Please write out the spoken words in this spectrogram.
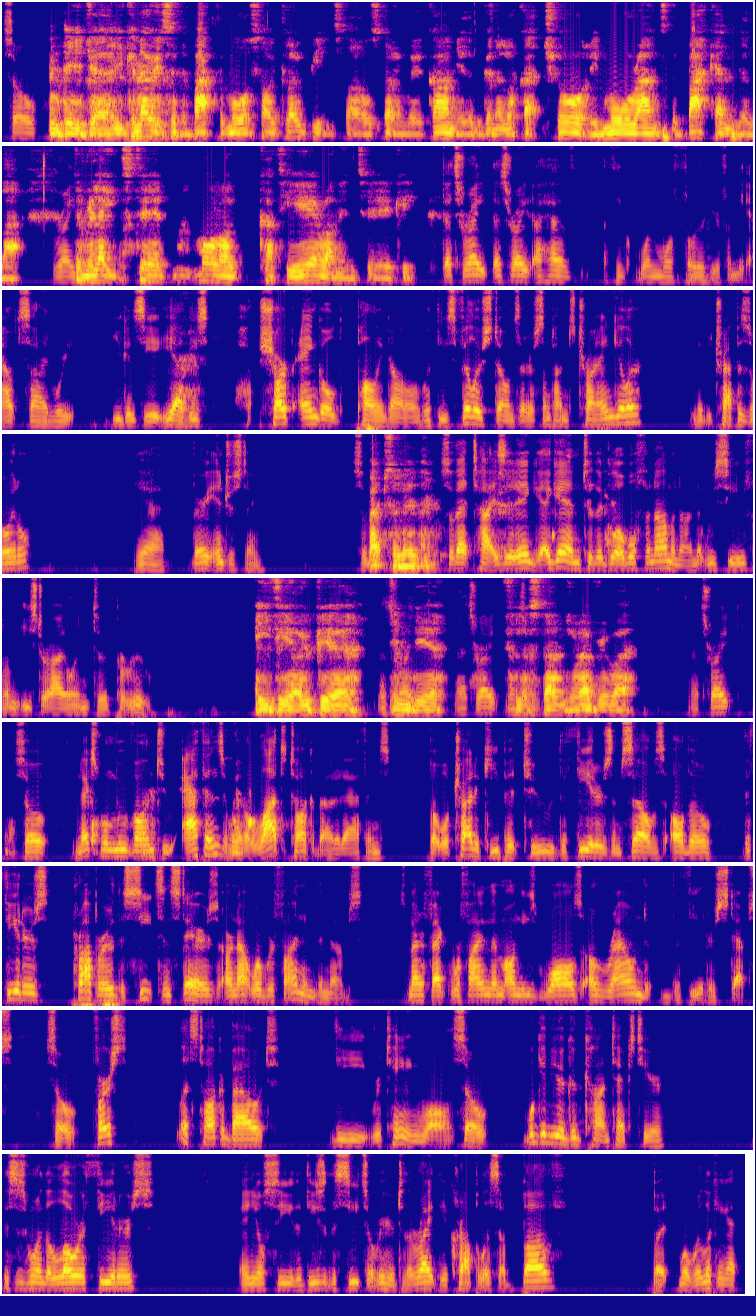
So indeed, yeah, you can notice at the back the more cyclopean style stonework, can't you? That we're going to look at shortly, more around to the back end of that, right. that relates to more like Katieron in Turkey. That's right. That's right. I have, I think, one more photo here from the outside where you, you can see, yeah, these sharp angled polygonal with these filler stones that are sometimes triangular, maybe trapezoidal. Yeah, very interesting. So that, Absolutely. So that ties it in again to the global phenomenon that we see from Easter Island to Peru. Ethiopia, That's India. Right. That's right. Filler stones are everywhere. That's right. So next we'll move on to Athens, and we have a lot to talk about at Athens, but we'll try to keep it to the theaters themselves, although the theaters proper, the seats and stairs, are not where we're finding the nubs. As a matter of fact, we're finding them on these walls around the theater steps. So first, let's talk about the retaining wall. So we'll give you a good context here. This is one of the lower theaters, and you'll see that these are the seats over here to the right, the Acropolis above. But what we're looking at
